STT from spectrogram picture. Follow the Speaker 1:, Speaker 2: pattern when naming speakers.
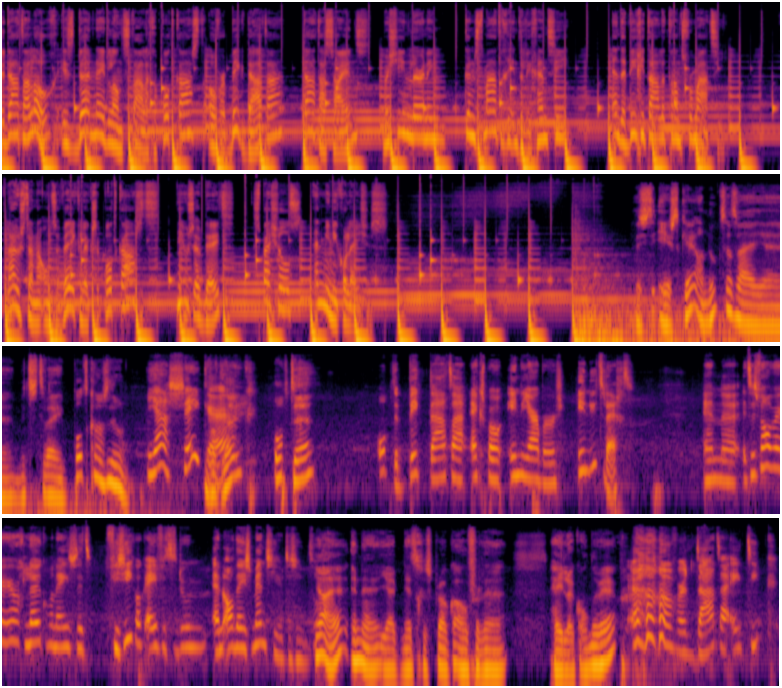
Speaker 1: De Dataloog is de Nederlandstalige podcast over big data, data science, machine learning, kunstmatige intelligentie en de digitale transformatie. Luister naar onze wekelijkse podcasts, nieuwsupdates, specials en mini-colleges.
Speaker 2: Dit is de eerste keer, Anouk, dat wij eh, met z'n tweeën een podcast doen.
Speaker 3: Ja, zeker.
Speaker 2: Wat leuk. Op de...
Speaker 3: Op de Big Data Expo in de jaarbeurs in Utrecht. En eh, het is wel weer heel erg leuk om ineens dit fysiek ook even te doen en al deze mensen hier te zien, toch?
Speaker 2: Ja, hè? en eh, jij hebt net gesproken over een heel leuk onderwerp.
Speaker 3: Over data-ethiek.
